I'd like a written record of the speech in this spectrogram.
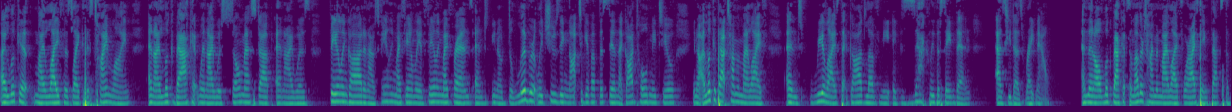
I look at my life as like this timeline, and I look back at when I was so messed up and I was failing God and I was failing my family and failing my friends and you know deliberately choosing not to give up the sin that God told me to. You know, I look at that time in my life and realize that God loved me exactly the same then as he does right now. And then I'll look back at some other time in my life where I think that's the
